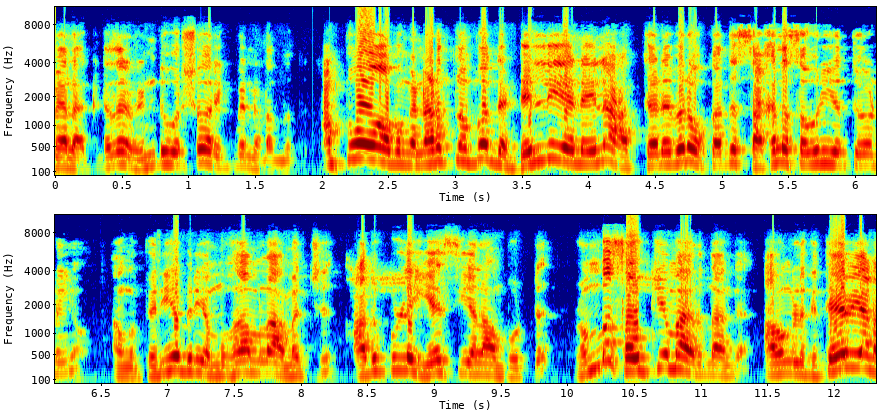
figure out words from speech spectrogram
மேல கிட்டத்தட்ட ரெண்டு வருஷம் வரைக்குமே நடந்தது. அப்போ அவங்க நடத்தினப்போ இந்த டெல்லி எல்லையில அத்தனை பேர் உட்காந்து சகல சௌரியத்தோடையும் அவங்க பெரிய பெரிய முகாம்லாம் அமைச்சு அதுக்குள்ள ஏசி எல்லாம் போட்டு ரொம்ப சௌக்கியமா இருந்தாங்க. அவங்களுக்கு தேவையான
